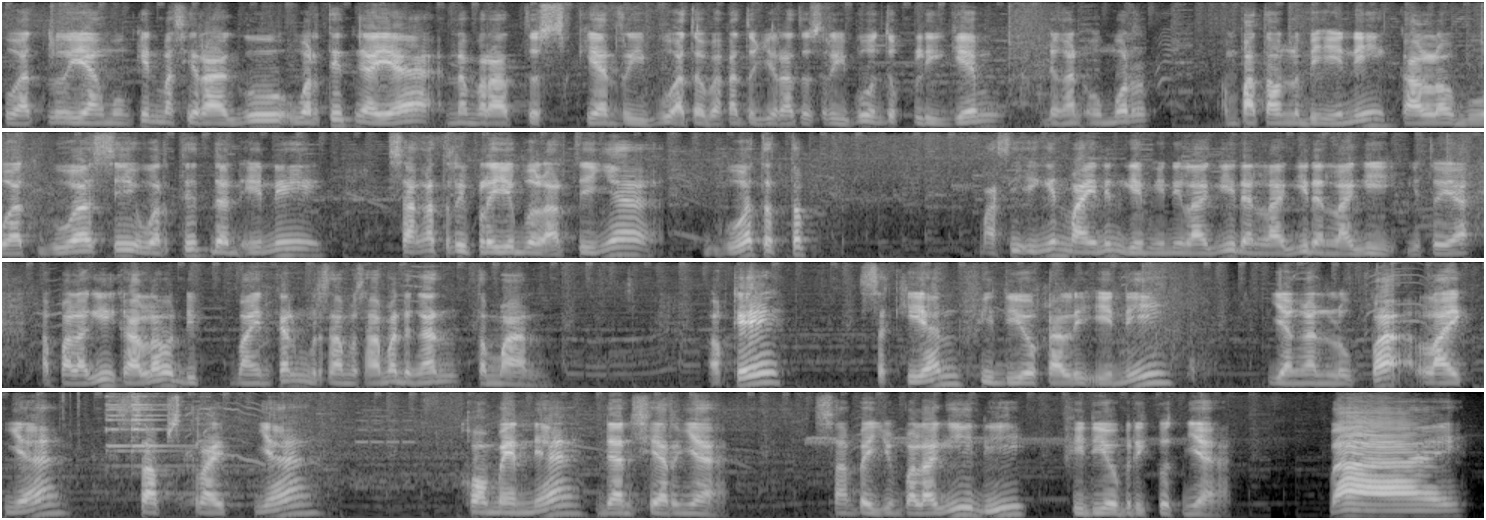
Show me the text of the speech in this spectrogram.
Buat lo yang mungkin masih ragu, worth it nggak ya 600 sekian ribu atau bahkan 700 ribu untuk beli game dengan umur 4 tahun lebih ini? Kalau buat gua sih worth it dan ini sangat replayable. Artinya gua tetap masih ingin mainin game ini lagi dan lagi dan lagi gitu ya. Apalagi kalau dimainkan bersama-sama dengan teman. Oke, sekian video kali ini. Jangan lupa like-nya, subscribe-nya, komennya, dan share-nya. Sampai jumpa lagi di video berikutnya. Bye!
